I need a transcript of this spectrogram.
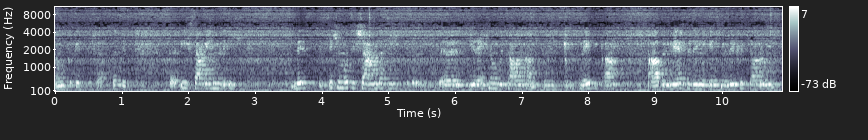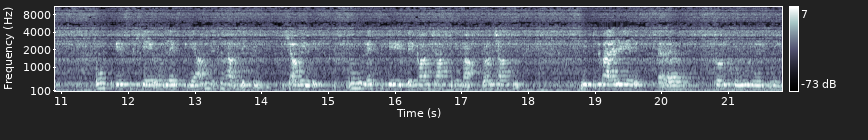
Unvergesslich, ja. Das ist, ich sage immer, ich, sicher muss ich schauen, dass ich äh, die Rechnung bezahlen kann, dass ich leben kann. Aber in erster Linie geht es mir wirklich darum, unvergessliche und lästige Abende zu haben. Ich, bin- ich habe unlästige Bekanntschaften gemacht, Freundschaften mittlerweile äh, von Kur und, und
